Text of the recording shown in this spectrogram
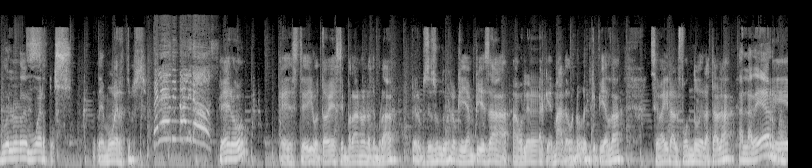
Duelo de muertos. De muertos. Pero, este, digo, todavía es temprano en la temporada, pero pues es un duelo que ya empieza a oler a quemado, ¿no? El que pierda se va a ir al fondo de la tabla. A la. Eh,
